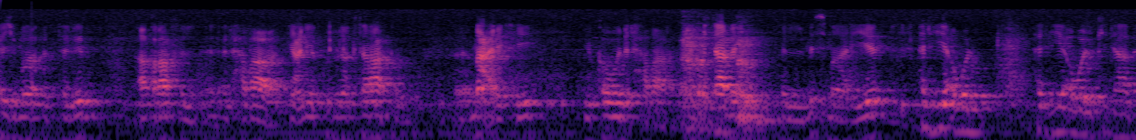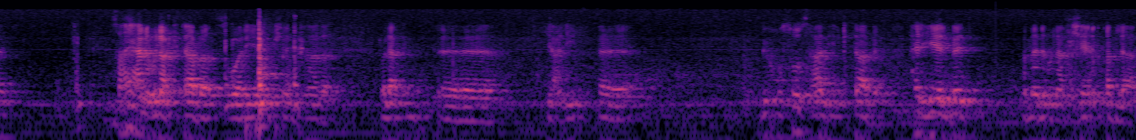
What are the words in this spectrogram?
تجمع أن تلم أطراف الحضارة. يعني يكون هناك تراكم معرفي يكون الحضارة. الكتابة المسمارية هل هي أول هل هي أول كتابة؟ صحيح أن هناك كتابة صورية شيء من هذا ولكن آه يعني آه بخصوص هذه الكتابة هل هي البدء أم أن هناك شيء قبلها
